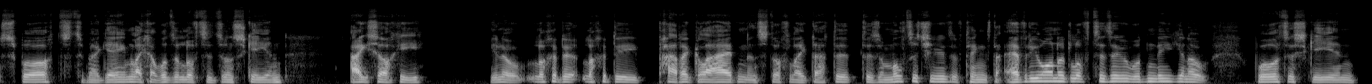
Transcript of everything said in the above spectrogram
sports to my game. Like I would have loved to have done skiing, ice hockey, you know, look at the look at the paragliding and stuff like that. there's a multitude of things that everyone would love to do, wouldn't he? You know, water skiing,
